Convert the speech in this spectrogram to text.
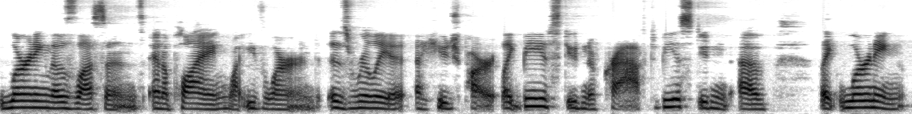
learning those lessons and applying what you've learned is really a, a huge part. Like be a student of craft, be a student of like learning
